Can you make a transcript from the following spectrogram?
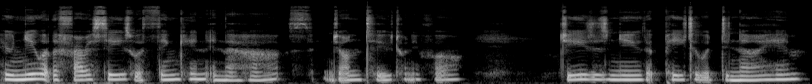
who knew what the Pharisees were thinking in their hearts, in John 2:24. Jesus knew that Peter would deny him,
